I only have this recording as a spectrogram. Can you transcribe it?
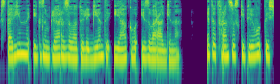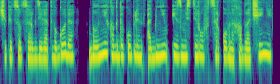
старинный экземпляр золотой легенды Иакова из Варагина. Этот французский перевод 1549 года был некогда куплен одним из мастеров церковных облачений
